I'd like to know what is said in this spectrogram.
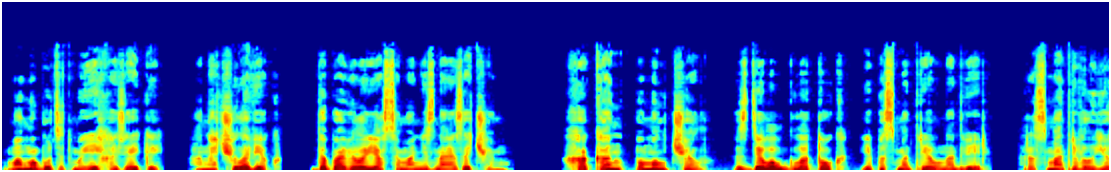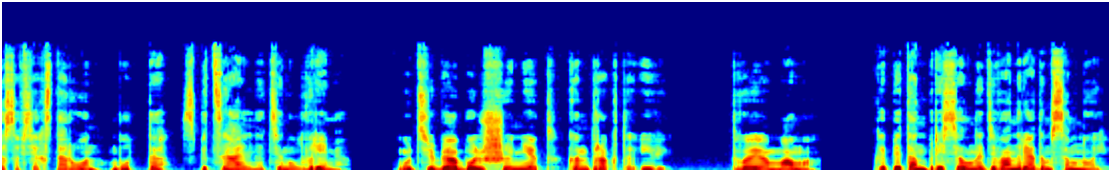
Мама будет моей хозяйкой. Она человек», — добавила я сама, не зная зачем. Хакан помолчал, сделал глоток и посмотрел на дверь. Рассматривал ее со всех сторон, будто специально тянул время. «У тебя больше нет контракта, Иви. Твоя мама...» Капитан присел на диван рядом со мной.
